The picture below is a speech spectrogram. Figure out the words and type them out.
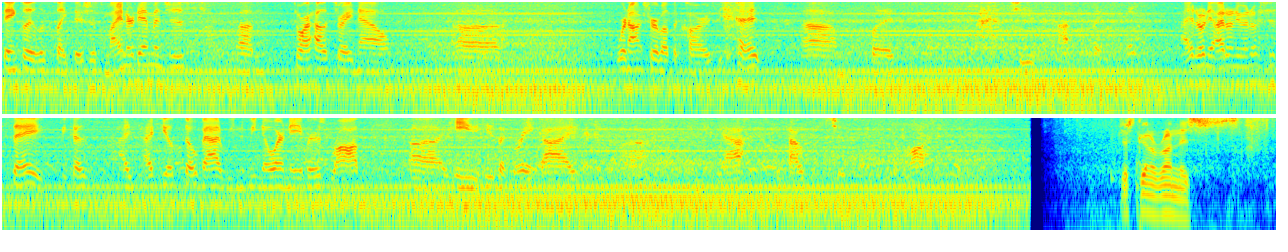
thankfully it looks like there's just minor damages um, to our house right now. Uh, we're not sure about the cars yet, um, but jeez, I, I, don't I don't even know what to say because I, I feel so bad. We, we know our neighbors, Rob. Uh, he he's a great guy. Uh, yeah, his house just it's a loss. Just to run this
